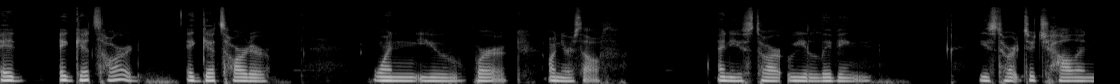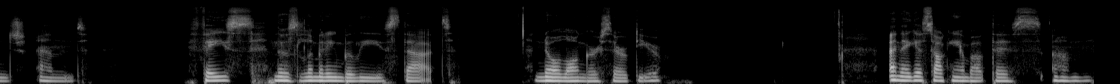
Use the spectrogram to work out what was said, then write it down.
it it gets hard. It gets harder when you work on yourself and you start reliving. You start to challenge and face those limiting beliefs that no longer served you. And I guess talking about this um,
